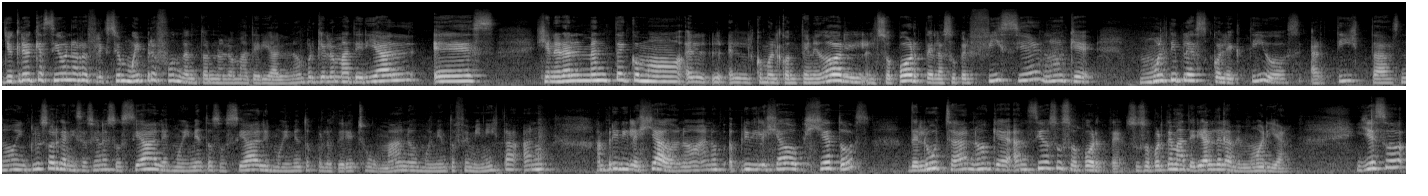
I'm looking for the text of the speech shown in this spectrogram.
yo creo que ha sido una reflexión muy profunda en torno a lo material, ¿no? porque lo material es generalmente como el, como el contenedor, el, soporte, la superficie, ¿no? que múltiples colectivos, artistas, ¿no? incluso organizaciones sociales, movimientos sociales, movimientos por los derechos humanos, movimientos feministas, han, han privilegiado, ¿no? han privilegiado objetos de lucha ¿no? que han sido su soporte, su soporte material de la memoria. Y eso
